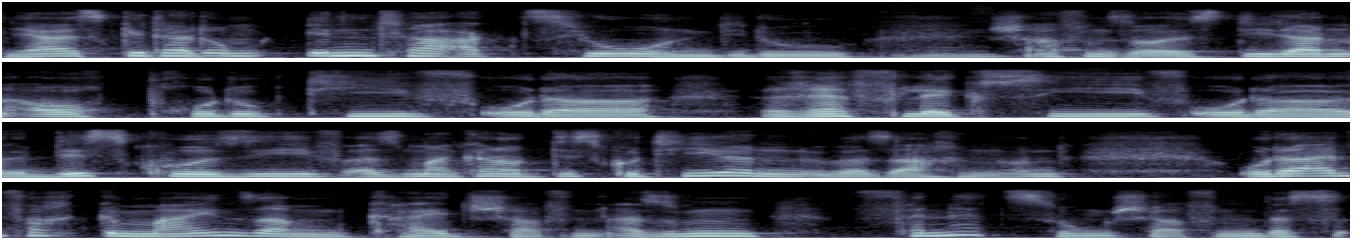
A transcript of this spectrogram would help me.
Ja, es geht halt um Interaktion, die du schaffen sollst, die dann auch produktiv oder reflexiv oder diskursiv, also man kann auch diskutieren über Sachen und oder einfach Gemeinsamkeit schaffen, also eine Vernetzung schaffen. Das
